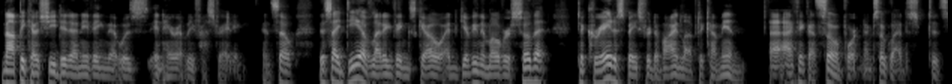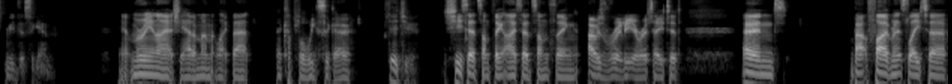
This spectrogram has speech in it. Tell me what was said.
not because she did anything that was inherently frustrating. And so, this idea of letting things go and giving them over so that to create a space for divine love to come in, uh, I think that's so important. I'm so glad to, to read this again. Yeah, Marie and I actually had a moment like that a couple of weeks ago. Did you? She said something, I said something. I was really irritated. And about five minutes later,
